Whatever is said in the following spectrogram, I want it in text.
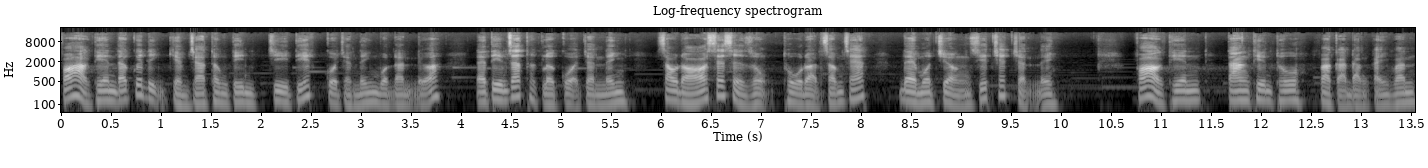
Phó Hạc Thiên đã quyết định kiểm tra thông tin chi tiết của Trần Ninh một lần nữa để tìm ra thực lực của Trần Ninh, sau đó sẽ sử dụng thủ đoạn sấm xét để một trưởng giết chết Trần Ninh. Phó Hạc Thiên, Tang Thiên Thu và cả Đặng Cảnh Văn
